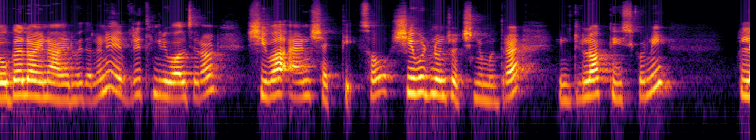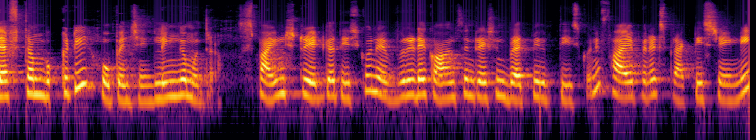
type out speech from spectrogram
యోగాలో అయిన ఆయుర్వేదంలోనే everything revolves around Shiva and Shakti. So శివుడి నుంచి వచ్చిన ముద్ర ఇంటర్లాక్ తీసుకొని లెఫ్ట్ థంబ్ ఒక్కటి ఓపెన్ చేయండి. లింగ ముద్ర స్పైన్ స్ట్రేట్గా తీసుకొని ఎవ్రీడే కాన్సన్ట్రేషన్ బ్రెత్ మీద తీసుకొని ఫైవ్ మినిట్స్ ప్రాక్టీస్ చేయండి.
